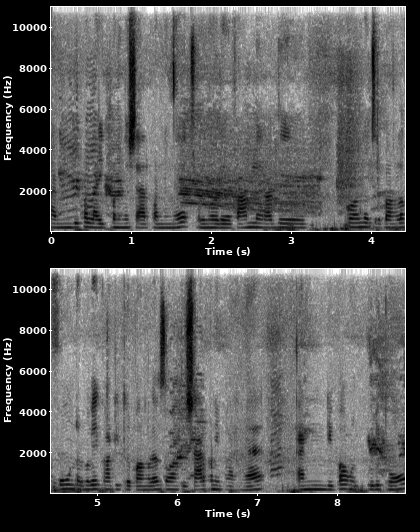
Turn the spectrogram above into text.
கண்டிப்பாக லைக் பண்ணுங்கள் ஷேர் பண்ணுங்கள் உங்களுடைய ஃபேமிலியில் யாராவது குழந்தை வச்சுருப்பாங்களா ஃபோன் ரொம்பவே காட்டிகிட்டு இருப்பாங்களா ஸோ அவங்களுக்கு ஷேர் பண்ணி பாருங்கள் கண்டிப்பாக உங்களுக்கு பிடிக்கும்.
